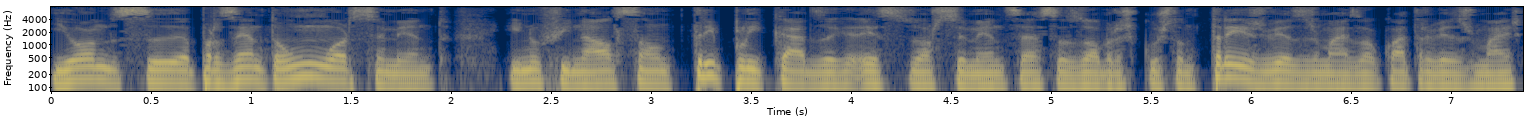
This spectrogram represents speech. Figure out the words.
e onde se apresenta um orçamento e no final são triplicados esses orçamentos, essas obras custam três vezes mais ou quatro vezes mais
